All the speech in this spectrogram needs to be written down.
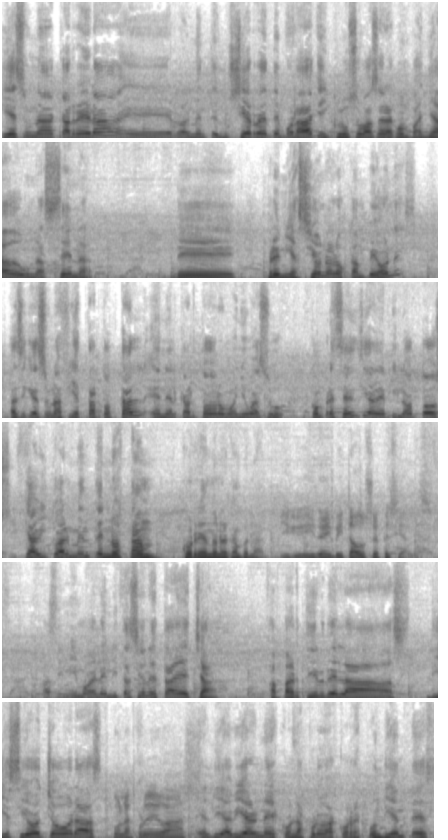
Y es una carrera, eh, realmente un cierre de temporada que incluso va a ser acompañado de una cena de premiación a los campeones. Así que es una fiesta total en el cartódromo Ñuguazú, con presencia de pilotos que habitualmente no están corriendo en el campeonato. Y de invitados especiales. Asimismo, la invitación está hecha a partir de las 18 horas Con las pruebas. el día viernes con las pruebas correspondientes.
